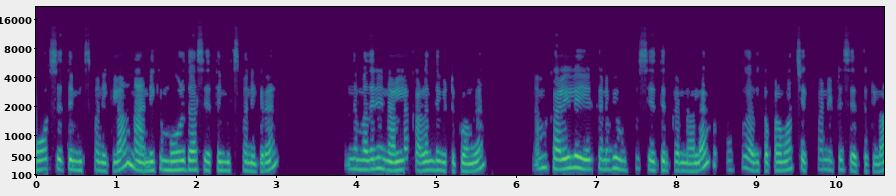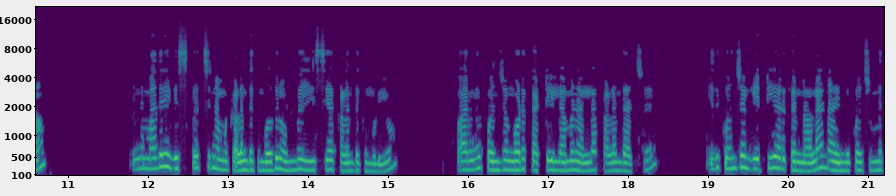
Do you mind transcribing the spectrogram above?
மோர் சேர்த்து மிக்ஸ் பண்ணிக்கலாம். நான் அன்றைக்கி மோர் தான் சேர்த்து மிக்ஸ் பண்ணிக்கிறேன். இந்த மாதிரி நல்லா கலந்து விட்டுக்கோங்க. நம்ம களியில் ஏற்கனவே உப்பு சேர்த்துருக்கறனால உப்பு அதுக்கப்புறமா செக் பண்ணிவிட்டு சேர்த்துக்கலாம். இந்த மாதிரி விஸ்க் வச்சு நம்ம கலந்துக்கும் போது ரொம்ப ஈஸியாக கலந்துக்க முடியும். பாருங்கள் கொஞ்சம் கூட கட்டி இல்லாமல் நல்லா கலந்தாச்சு. இது கொஞ்சம் கெட்டியாக இருக்கிறதுனால நான் இன்னும் கொஞ்சமாக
